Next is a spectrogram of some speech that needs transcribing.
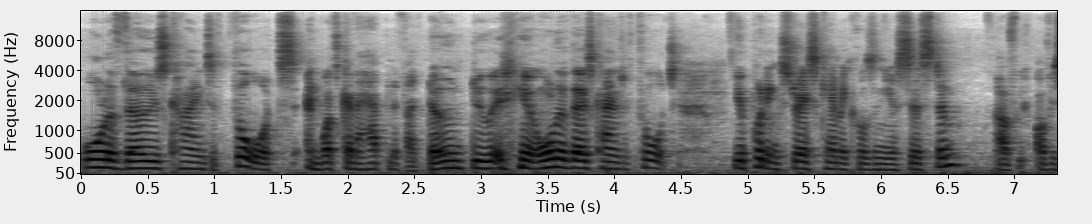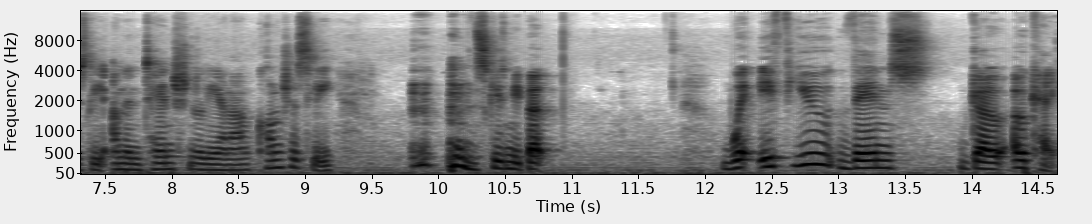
all of those kinds of thoughts, and what's going to happen if I don't do it, all of those kinds of thoughts, you're putting stress chemicals in your system, obviously unintentionally and unconsciously. Excuse me, but if you then go, okay,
